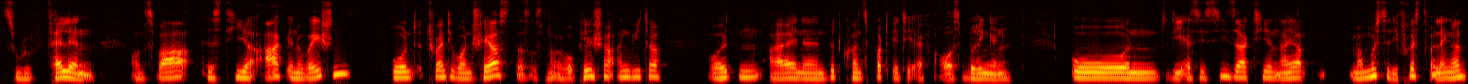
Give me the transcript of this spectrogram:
zu fällen. Und zwar ist hier ARC Innovation und 21 Shares, das ist ein europäischer Anbieter, wollten einen Bitcoin Spot ETF rausbringen. Und die SEC sagt hier, naja, man müsste die Frist verlängern,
